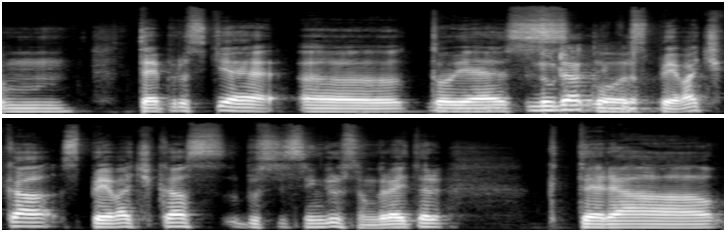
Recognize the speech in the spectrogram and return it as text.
um, to je prostě, uh, to je jako zpěvačka, zpěvačka, prostě singer-songwriter, která uh,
